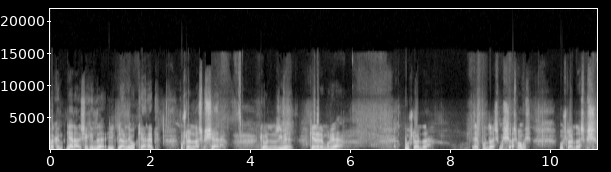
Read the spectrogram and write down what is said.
Bakın gene aynı şekilde ilklerde yok yani. Hep uçlardan açmış yani. Gördüğünüz gibi. Gelelim buraya. Uçlarda. Hep burada açmış, açmamış. Uçlarda açmış.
